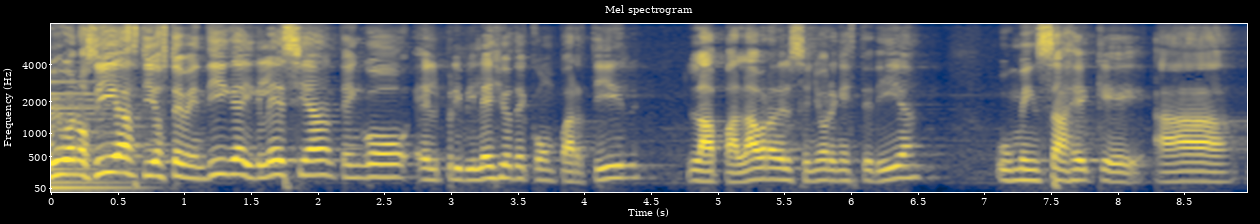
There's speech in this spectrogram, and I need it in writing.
Muy buenos días, Dios te bendiga, iglesia. Tengo el privilegio de compartir la palabra del Señor en este día, un mensaje que ha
